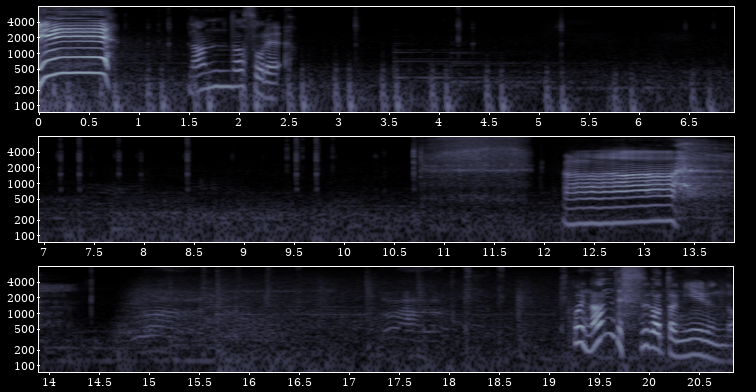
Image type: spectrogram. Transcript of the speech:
ええー、なんだそれ。あー。これなんで姿見えるんだ？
